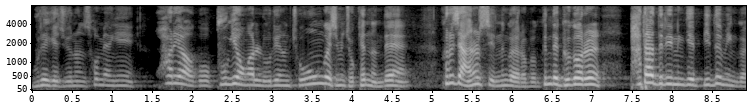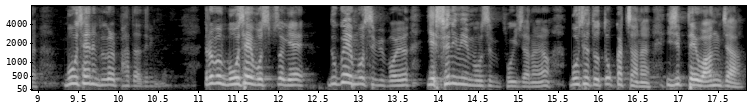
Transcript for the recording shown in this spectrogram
우리에게 주는 소명이 화려하고 부귀영화를 누리는 좋은 것이면 좋겠는데 그러지 않을 수 있는 거예요, 여러분. 근데 그거를 받아들이는 게 믿음인 거예요. 모세는 그걸 받아들인 거예요. 여러분, 모세의 모습 속에 누구의 모습이 보여요? 예수님의 모습이 보이잖아요. 모세도 똑같잖아요. 이집트의 왕자.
